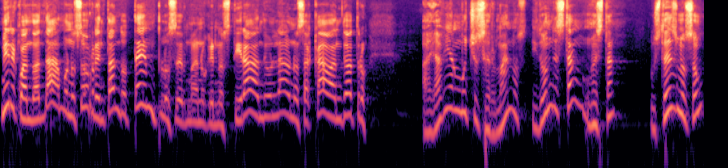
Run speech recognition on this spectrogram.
Mire, cuando andábamos nosotros rentando templos, hermano, que nos tiraban de un lado, nos sacaban de otro. Allá habían muchos hermanos. ¿Y dónde están? No están. Ustedes no son.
